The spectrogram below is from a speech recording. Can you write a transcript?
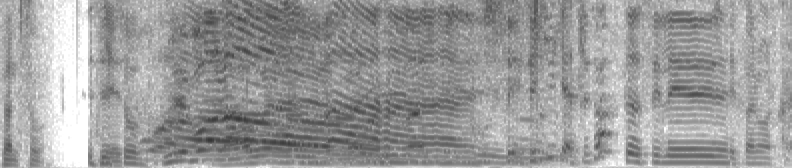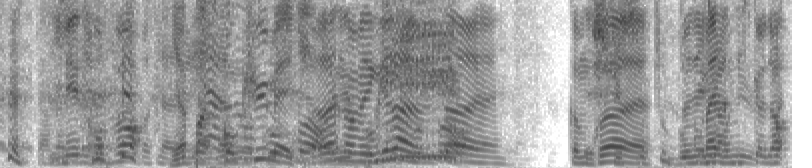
Damso. C'est Yes. ça. Mais voilà C'est c'est qui qui a- C'est toi c'est les. C'est pas loin, je crois. Il est trop fort. Y a pas de concu, mec. Ah non mais grave. Comme je quoi, suis euh, surtout mal- beaucoup disque d'or.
